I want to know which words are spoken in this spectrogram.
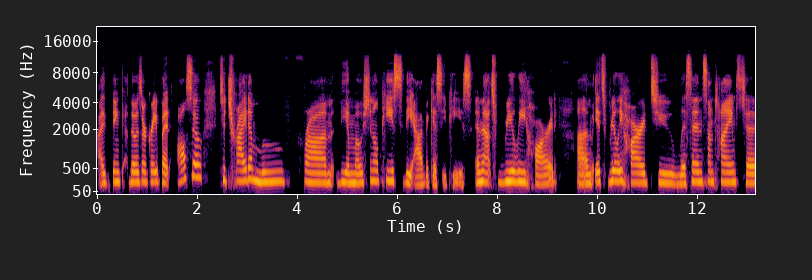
I think those are great, but also to try to move from the emotional piece to the advocacy piece. And that's really hard. Um, it's really hard to listen sometimes to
